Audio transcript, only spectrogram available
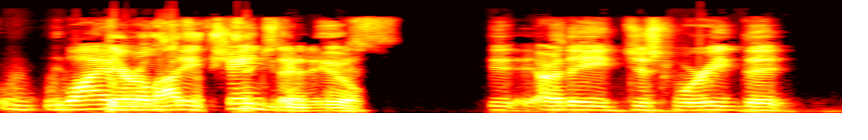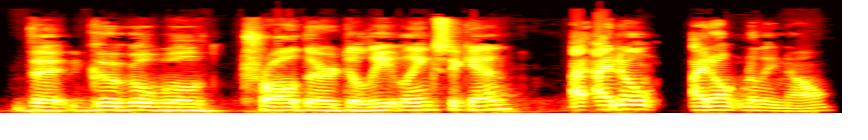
Why There are won't they change that you that? can do. Is- are they just worried that that Google will trawl their delete links again? I, I don't I don't really know.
